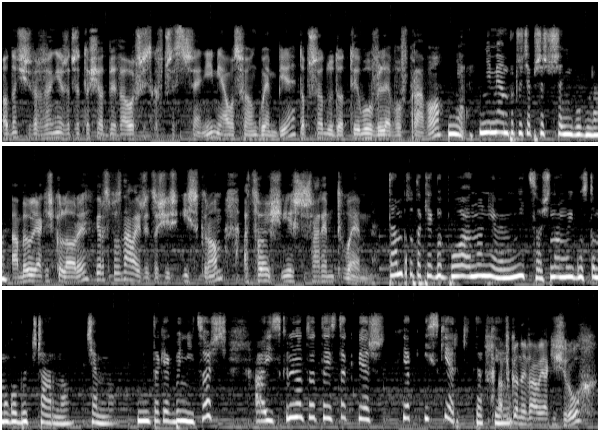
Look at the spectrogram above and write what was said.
Odnosisz wrażenie, że, że to się odbywało wszystko w przestrzeni, miało swoją głębię, do przodu, do tyłu, w lewo, w prawo? Nie, nie miałam poczucia przestrzeni w ogóle. A były jakieś kolory? Rozpoznałaś, że coś jest iskrą, a coś jest szarym tłem. Tam to tak jakby była, no nie wiem, nicość. Na mój gust to mogło być czarno, ciemno. Tak jakby nicość, a iskry, no to to jest tak, wiesz, jak iskierki takie. A wykonywały jakiś ruch?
